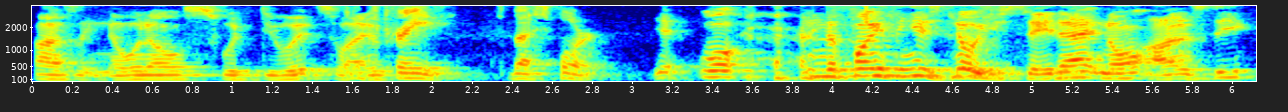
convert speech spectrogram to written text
Honestly, no one else would do it. So I. That's I crazy. It's the best sport. yeah, well, and the funny thing is, no, you say that in all honesty,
